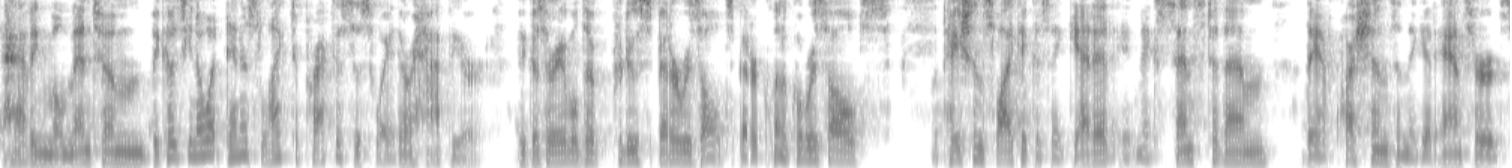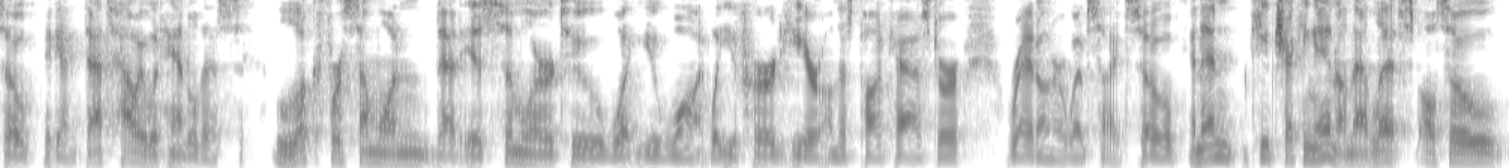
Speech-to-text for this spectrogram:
having momentum because you know what? Dentists like to practice this way. They're happier because they're able to produce better results, better clinical results. The patients like it because they get it. It makes sense to them. They have questions and they get answered. So again, that's how I would handle this. Look for someone that is similar to what you want, what you've heard here on this podcast or read on our website. So, and then keep checking in on that list. Also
